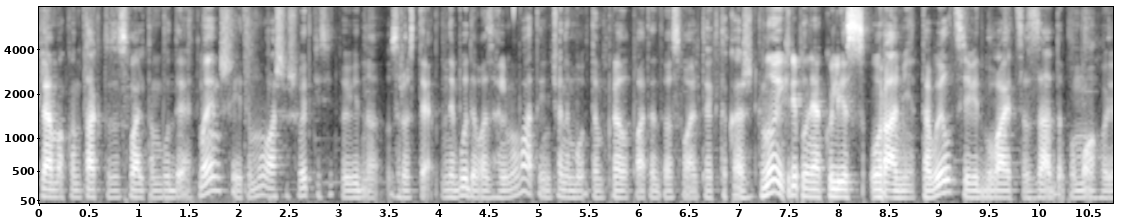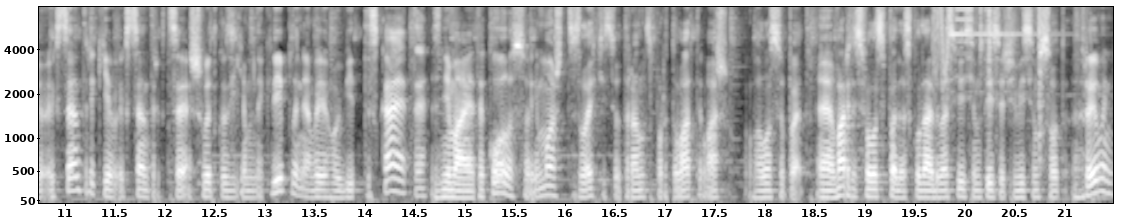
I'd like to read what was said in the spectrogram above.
пляма контакту з асфальтом буде менше, і тому ваша швидкість відповідно зросте. Не буде вас гальмувати, нічого не буде там прилипати до асфальту, як то кажуть. Ну і кріплення коліс у рамі та вилці відбувається за допомогою ексцентриків. Ексцентрик це швидкоз'ємне кріплення, ви його відтискаєте, знімаєте колесо і можете з легкістю транспортувати ваш велосипед. Е, Вартість велосипеда складає 28 тисяч 800 гривень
